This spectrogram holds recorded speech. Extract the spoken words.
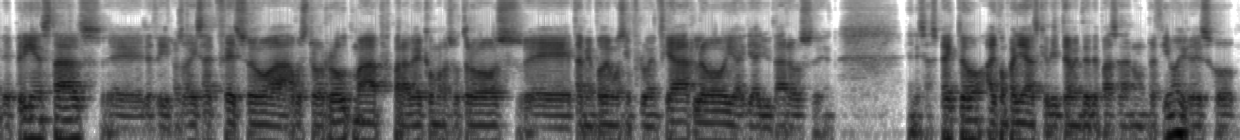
de, pre-installs, eh, es decir, nos dais acceso a, vuestro roadmap para ver cómo nosotros eh, también podemos influenciarlo y, ayudaros en, ese aspecto. Hay compañías que directamente te pasan un recibo y eso,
